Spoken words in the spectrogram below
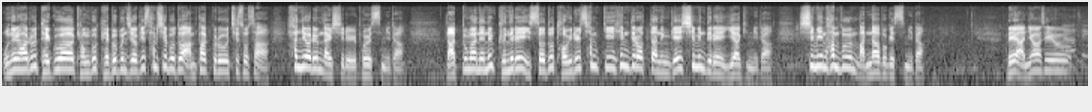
오늘 하루 대구와 경북 대부분 지역이 35도 안팎으로 치솟아 한여름 날씨를 보였습니다. 낮 동안에는 그늘에 있어도 더위를 참기 힘들었다는 게 시민들의 이야기입니다. 시민 한 분 만나보겠습니다. 네, 안녕하세요. 안녕하세요.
